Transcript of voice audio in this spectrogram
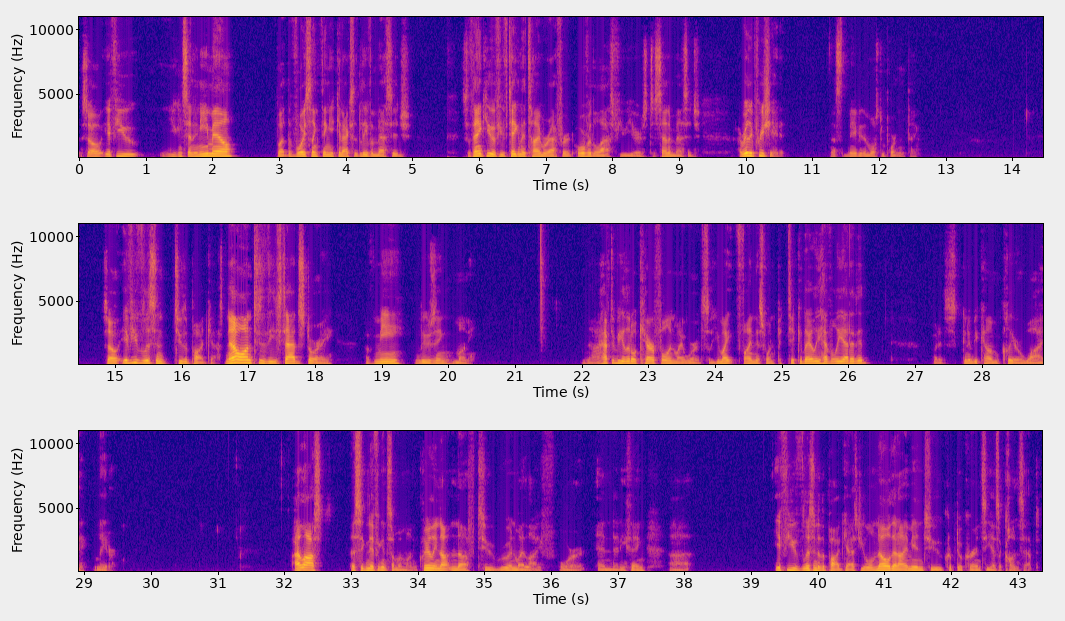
So if you you can send an email, but the voice link thing you can actually leave a message. So thank you if you've taken the time or effort over the last few years to send a message. I really appreciate it. That's maybe the most important thing. So if you've listened to the podcast, now on to the sad story of me losing money. Now I have to be a little careful in my words, so you might find this one particularly heavily edited, but it's going to become clear why later. I lost a significant sum of money. Clearly, not enough to ruin my life or end anything. Uh, if you've listened to the podcast, you will know that I'm into cryptocurrency as a concept.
